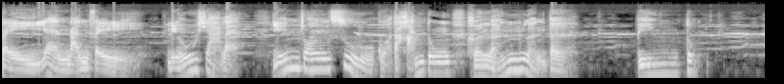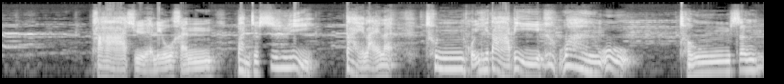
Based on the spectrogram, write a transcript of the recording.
北雁南飞，留下了银装素裹的寒冬和冷冷的冰冻。踏雪留痕，伴着诗意，带来了。春回大地，万物重生。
